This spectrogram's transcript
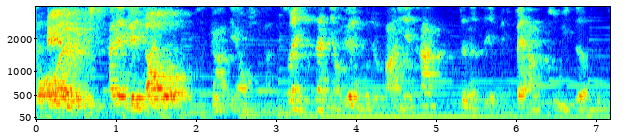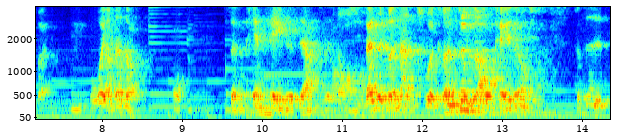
黑的就不行，他可以给你刀过。嘎掉，所以在鸟院我就发现他真的是也非常注意这个部分，嗯，不会有那种哦整片黑的这样子的东西。在日本那出的客人都是 OK 的，可是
